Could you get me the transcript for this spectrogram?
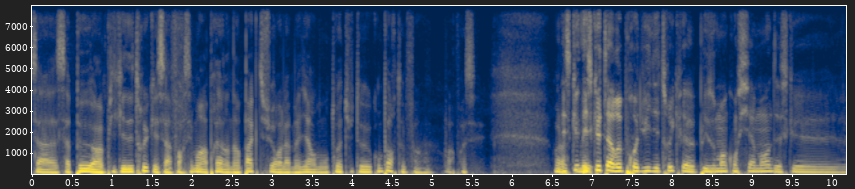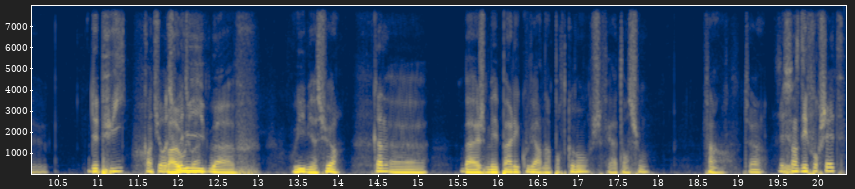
ça, ça peut impliquer des trucs et ça a forcément après un impact sur la manière dont toi tu te comportes. Enfin, après c'est. Voilà. Est-ce que Mais- tu as reproduit des trucs plus ou moins consciemment de ce que depuis quand tu reçois bah toi? oui, bah oui, bien sûr. Comme Euh, bah je mets pas les couverts n'importe comment. Je fais attention. Enfin, tu vois. le sens des fourchettes.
